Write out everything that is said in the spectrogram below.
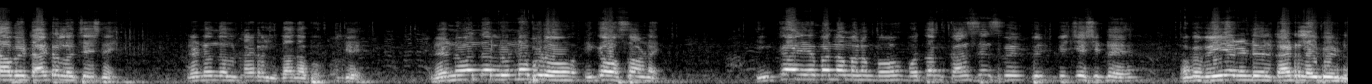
యాభై ట్రాక్టర్లు వచ్చేసినాయి. రెండు వందల ట్రాక్టర్లు దాదాపు. ఓకే. రెండు వందలు ఉన్నప్పుడు ఇంకా వస్తూ ఉన్నాయి. ఇంకా ఏమన్నా మనం మొత్తం కాన్స్టెన్స్ పిలిచేసింటే ఒక వెయ్యి రెండు వేల ట్రాక్టర్లు అయిపోయిండు.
